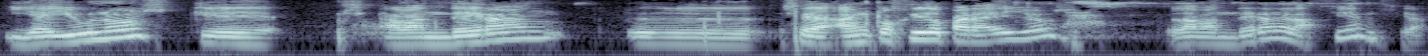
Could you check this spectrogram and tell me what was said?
y hay unos que abanderan, o sea, han cogido para ellos la bandera de la ciencia.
